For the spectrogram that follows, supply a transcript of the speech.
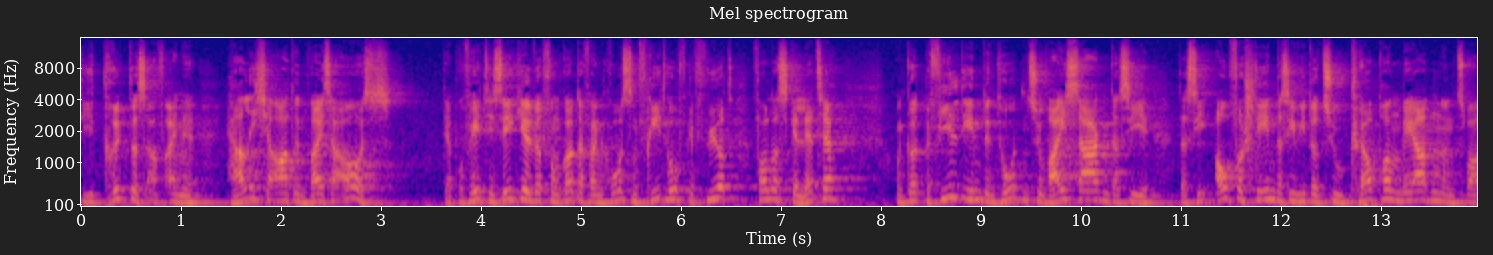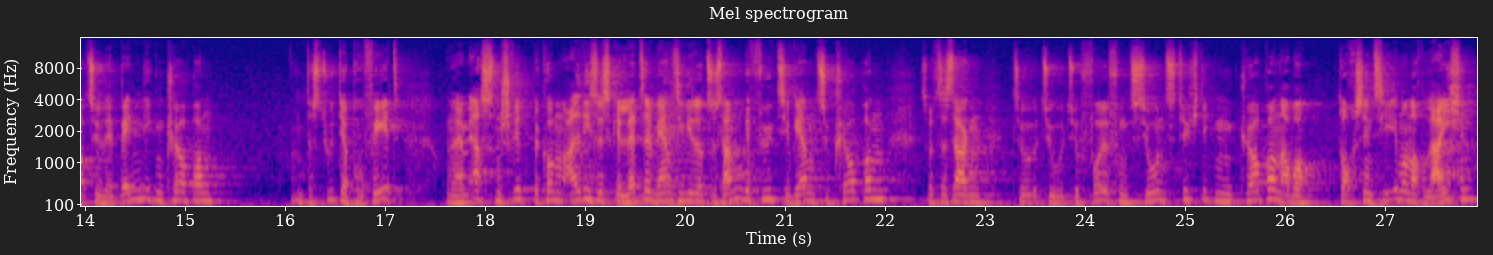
die drückt das auf eine herrliche Art und Weise aus. Der Prophet Ezekiel wird von Gott auf einen großen Friedhof geführt, voller Skelette. Und Gott befiehlt ihm, den Toten zu weissagen, dass sie, dass sie auferstehen, dass sie wieder zu Körpern werden, und zwar zu lebendigen Körpern. Und das tut der Prophet. Und in einem ersten Schritt bekommen all diese Skelette, werden sie wieder zusammengefügt, sie werden zu Körpern, sozusagen zu, zu, zu voll funktionstüchtigen Körpern, aber doch sind sie immer noch Leichen.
